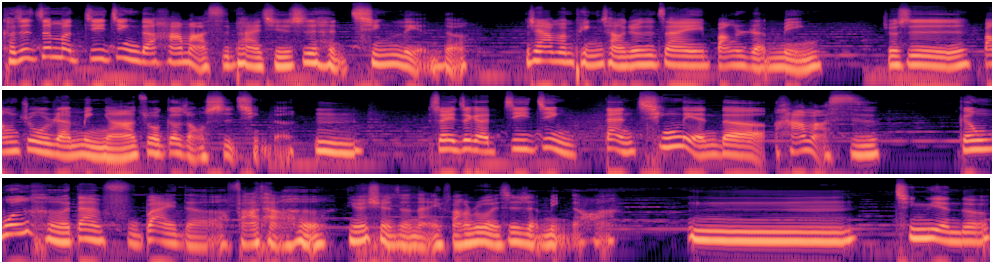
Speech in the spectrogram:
可是这么激进的哈马斯派其实是很清廉的，而且他们平常就是在帮人民，就是帮助人民啊做各种事情的。嗯，所以这个激进但清廉的哈马斯，跟温和但腐败的法塔赫，你会选择哪一方？如果你是人民的话，嗯，清廉的。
